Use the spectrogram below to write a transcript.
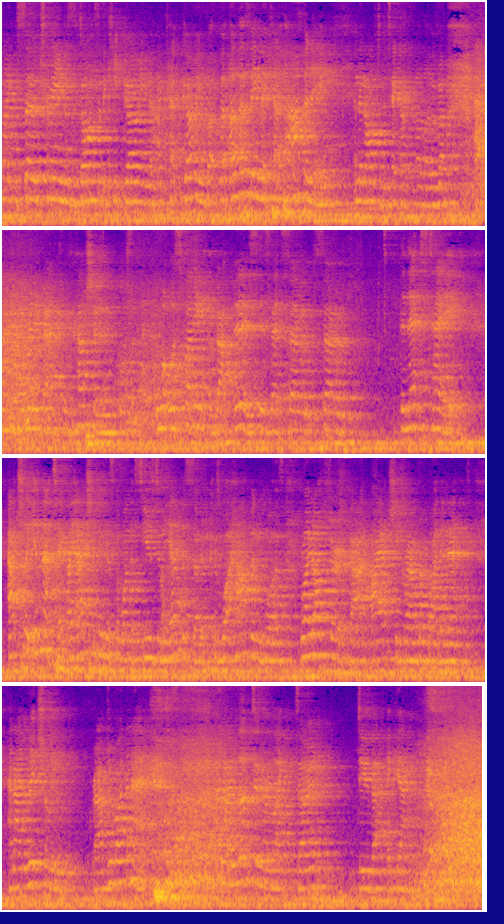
like so trained as a dancer to keep going that I kept going. But the other thing that kept happening, and then after the take I fell over, and I had a really bad concussion. And of course, funny about this is that so so the next take. Actually, in that take, I actually think it's the one that's used in the episode because what happened was right after that, I actually grabbed her by the neck and I literally grabbed her by the neck and I looked at her like, don't do that again.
